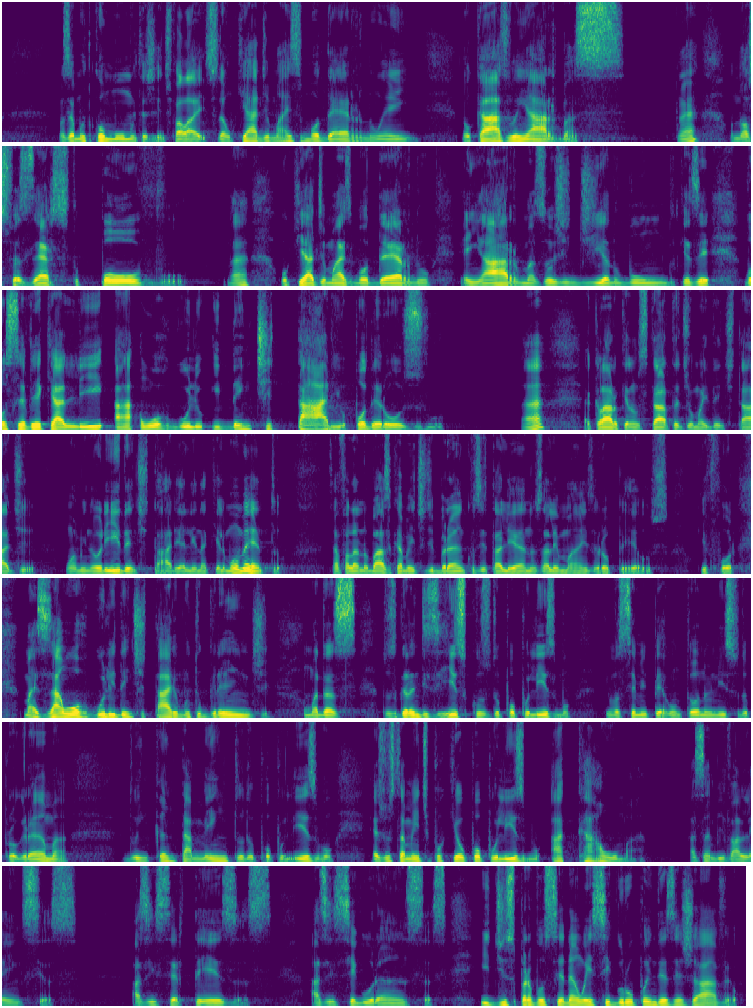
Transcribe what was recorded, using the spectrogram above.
mas é muito comum muita gente falar isso. Não? O que há de mais moderno em. No caso, em armas. Né? O nosso exército, povo. Né? O que há de mais moderno em armas hoje em dia no mundo. Quer dizer, você vê que ali há um orgulho identitário poderoso. Né? É claro que não se trata de uma identidade, uma minoria identitária ali naquele momento. Está falando basicamente de brancos, italianos, alemães, europeus, o que for. Mas há um orgulho identitário muito grande. Das dos grandes riscos do populismo que você me perguntou no início do programa do encantamento do populismo é justamente porque o populismo acalma as ambivalências, as incertezas, as inseguranças e diz para você: não, esse grupo é indesejável.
